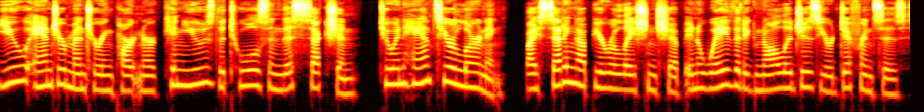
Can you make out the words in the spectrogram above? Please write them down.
You and your mentoring partner can use the tools in this section to enhance your learning by setting up your relationship in a way that acknowledges your differences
